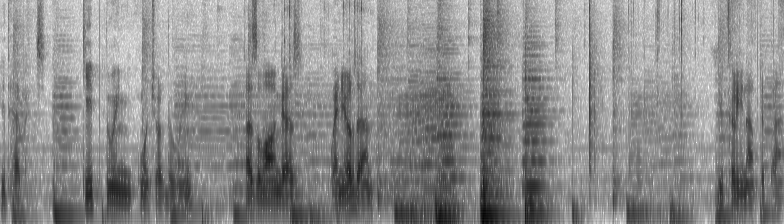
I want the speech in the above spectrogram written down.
it happens. Keep doing what you're doing, as long as when you're done, you clean up the pan.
